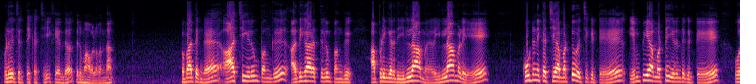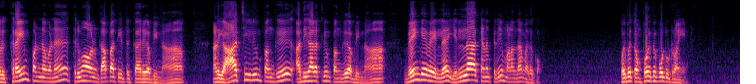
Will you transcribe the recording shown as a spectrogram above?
விடுதலை சிறுத்தை கட்சியை சேர்ந்த திருமாவளவன் தான். இப்போ பார்த்துங்க ஆட்சியிலும் பங்கு அதிகாரத்திலும் பங்கு அப்படிங்கிறது இல்லாமல் இல்லாமலே கூட்டணி கட்சியாக மட்டும் வச்சுக்கிட்டு எம்பியாக மட்டும் இருந்துக்கிட்டு ஒரு க்ரைம் பண்ணவனை திருமாவளவன் காப்பாற்றிக்கிட்டு இருக்காரு அப்படின்னா நாளைக்கு ஆட்சியிலையும் பங்கு அதிகாரத்துலேயும் பங்கு அப்படின்னா வேங்க வயலில் எல்லா கிணத்துலையும் மலம் தான் மிதக்கும். போய் போய் தவங்க போய் போய் போட்டு விட்ருவாங்க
